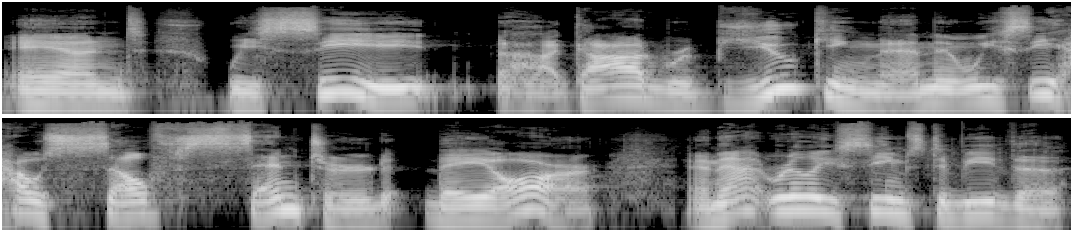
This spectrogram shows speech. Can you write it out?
And we see uh, God rebuking them and we see how self centered they are. And that really seems to be the.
